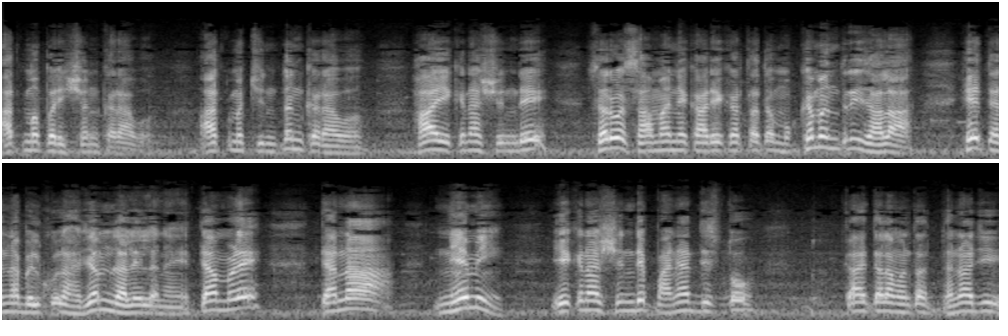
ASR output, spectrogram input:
आत्मपरीक्षण करावं आत्मचिंतन करावं. हा एकनाथ शिंदे सर्वसामान्य कार्यकर्ता तर मुख्यमंत्री झाला हे त्यांना बिलकुल हजम झालेलं नाही. त्यामुळे त्यांना नेहमी एकनाथ शिंदे पाण्यात दिसतो. काय त्याला म्हणतात? धनाजी.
